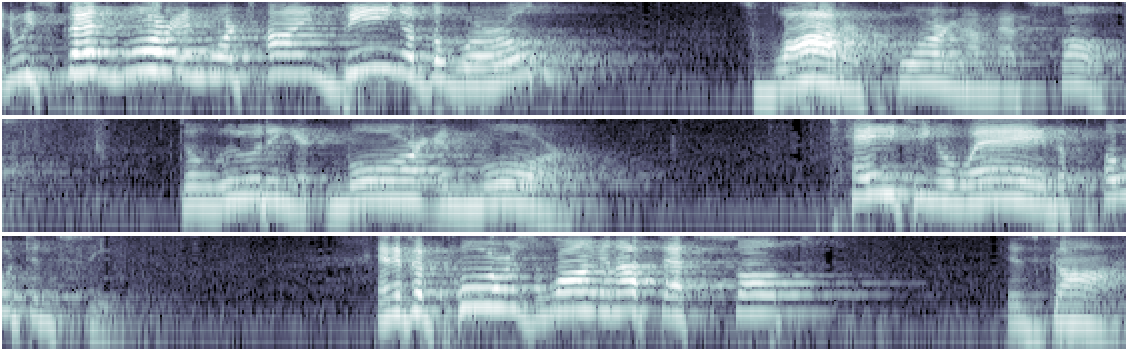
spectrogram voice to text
And we spend more and more time being of the world. It's water pouring on that salt, diluting it more and more, taking away the potency. And if it pours long enough, that salt is gone.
